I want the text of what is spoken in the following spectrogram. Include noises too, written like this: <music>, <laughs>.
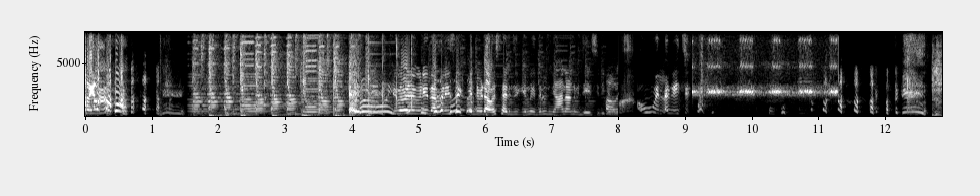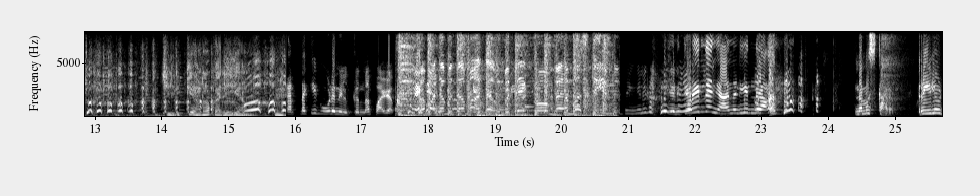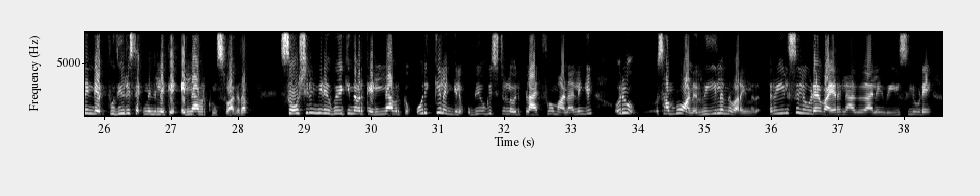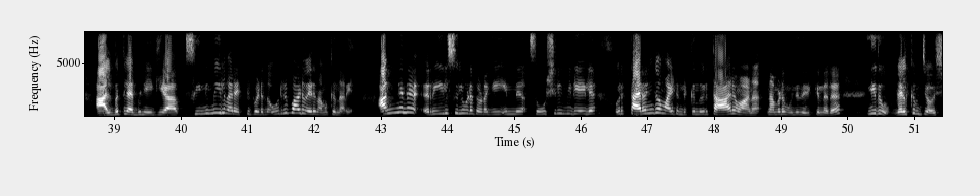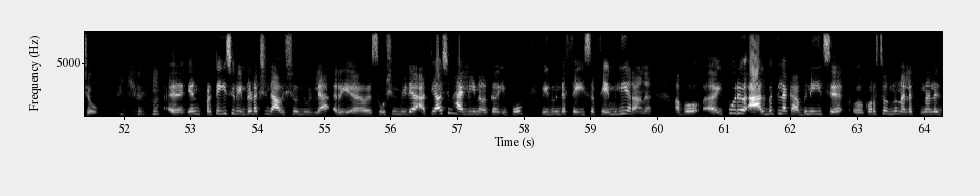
പറയണം ഇതോടുകൂടി നമ്മൾ ഈ സെഗ്മെന്റ് ഇവിടെ അവസാനിച്ചിരിക്കുന്നു ഇതിൽ ഞാനാണ് വിജയിച്ചിരിക്കുന്നത് ഔ, എല്ലാം കഴിച്ച് ചിരിക്കുകയാണോ കരയുകയാണോ കട്ടയ്ക്ക് കൂടെ നിൽക്കുന്ന പഴം दम दम दम दम देखो मैं मस्ती में എങ്ങനെ എനിക്കറിയില്ല ഞാനടിയില്ല നമസ്കാരം റീലോഡിന്റെ പുതിയൊരു സെഗ്മെന്റിലേക്ക് എല്ലാവർക്കും സ്വാഗതം സോഷ്യൽ മീഡിയ ഉപയോഗിക്കുന്നവർക്ക് എല്ലാവർക്കും ഒരിക്കലെങ്കിലും ഉപയോഗിച്ചിട്ടുള്ള ഒരു പ്ലാറ്റ്ഫോമാണ് അല്ലെങ്കിൽ ഒരു സംഭവമാണ് റീൽ എന്ന് പറയുന്നത്. റീൽസിലൂടെ വൈറലാകുക അല്ലെങ്കിൽ റീൽസിലൂടെ ആൽബത്തിൽ അഭിനയിക്കുക സിനിമയിൽ വരെ എത്തിപ്പെടുന്ന ഒരുപാട് പേര് നമുക്കിന്നറിയാം. അങ്ങനെ റീൽസിലൂടെ തുടങ്ങി ഇന്ന് സോഷ്യൽ മീഡിയയിൽ ഒരു തരംഗമായിട്ട് നിൽക്കുന്ന ഒരു താരമാണ് നമ്മുടെ മുന്നിൽ നിൽക്കുന്നത്. Nithu welcome to show. ഞാൻ പ്രത്യേകിച്ച് ഒരു ഇൻട്രൊഡക്ഷന്റെ ആവശ്യമൊന്നുമില്ല. സോഷ്യൽ മീഡിയ അത്യാവശ്യം ഹാൻഡിൽ ചെയ്യുന്നവർക്ക് ഇപ്പോൾ നീതുവിന്റെ ഫേസ് ഫെമിലിയർ ആണ്. അപ്പോ ഇപ്പോൾ ഒരു ആൽബത്തിലൊക്കെ അഭിനയിച്ച് കുറച്ചൊന്ന് നല്ല നല്ല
